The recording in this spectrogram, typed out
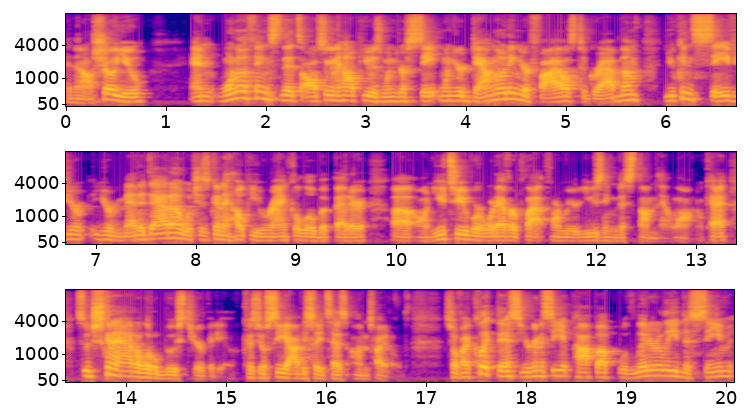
and then I'll show you and one of the things that's also going to help you is when you're sa- when you're downloading your files to grab them, you can save your your metadata, which is going to help you rank a little bit better uh, on YouTube or whatever platform you're using this thumbnail on. Okay, so just going to add a little boost to your video because you'll see obviously it says untitled. So if I click this, you're going to see it pop up with literally the same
